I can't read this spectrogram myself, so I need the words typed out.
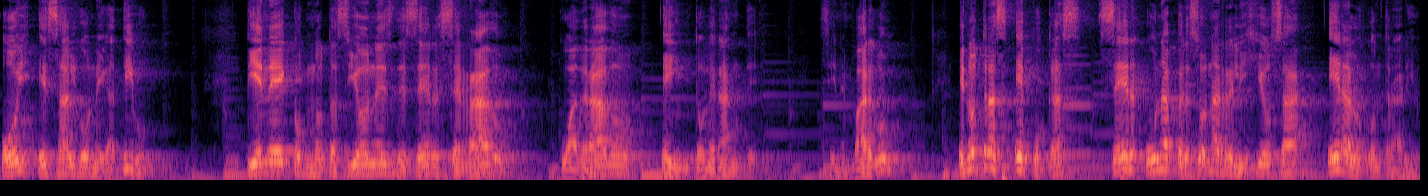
hoy es algo negativo. Tiene connotaciones de ser cerrado, cuadrado e intolerante. Sin embargo, en otras épocas, ser una persona religiosa era lo contrario.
